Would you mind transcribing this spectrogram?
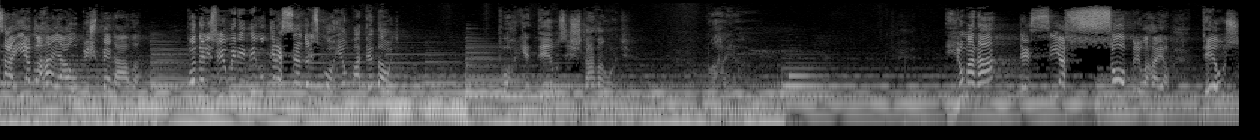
saía do arraial, o bicho pegava. Quando eles viam o inimigo crescendo, eles corriam para dentro da onde? Porque Deus estava onde? No arraial. E o maná descia sobre o arraial. Deus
